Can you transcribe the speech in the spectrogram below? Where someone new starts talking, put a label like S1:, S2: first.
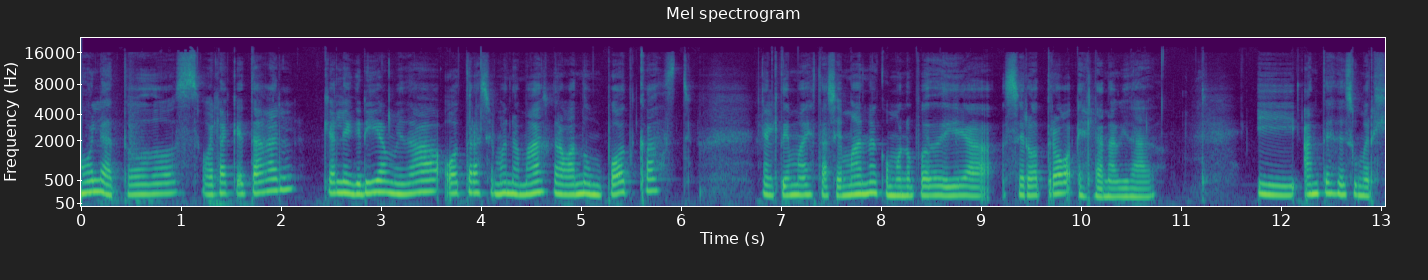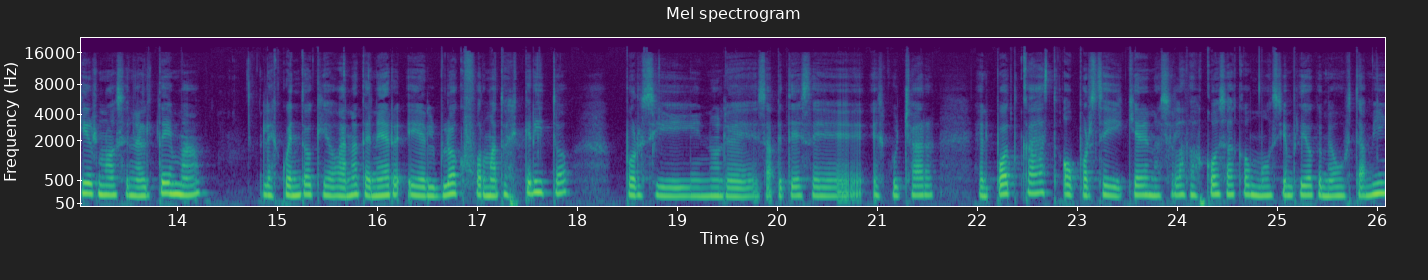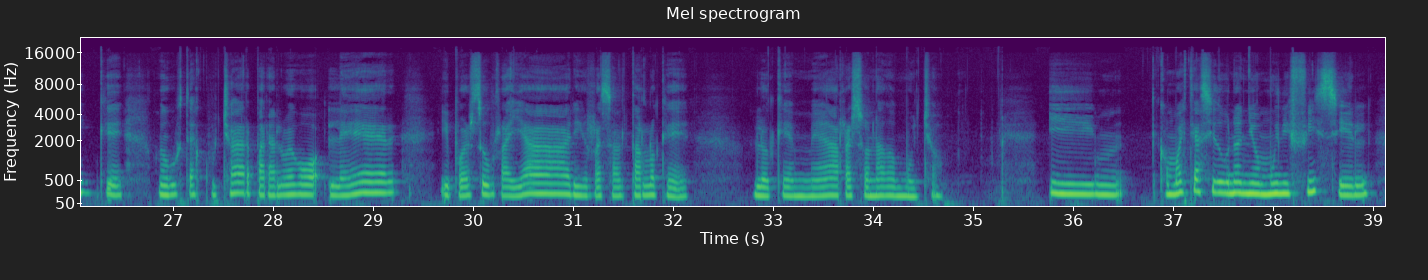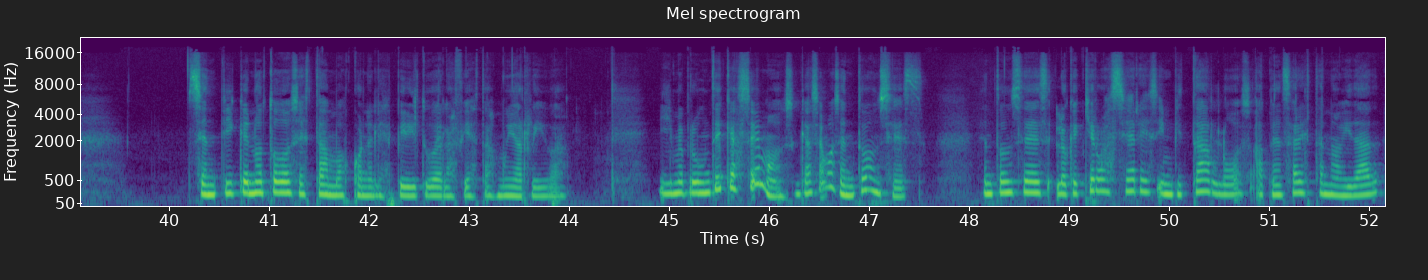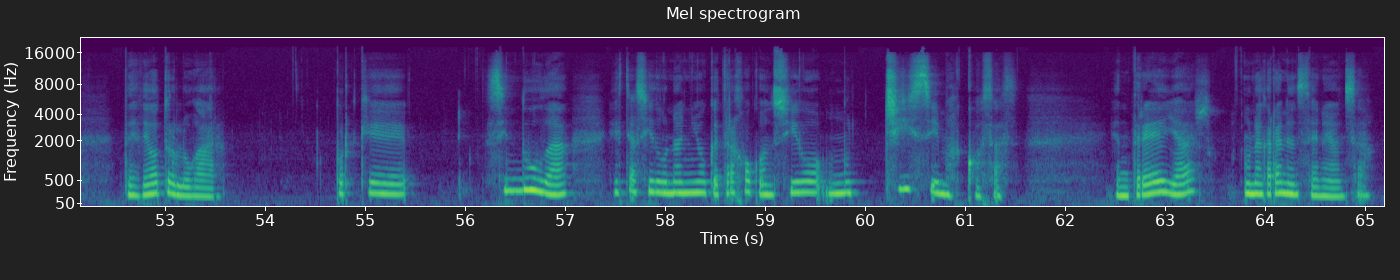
S1: Hola a todos, hola, ¿qué tal? Qué alegría me da otra semana más grabando un podcast. El tema de esta semana, como no podría ser otro, es la Navidad. Y antes de sumergirnos en el tema, les cuento que van a tener el blog formato escrito por si no les apetece escuchar el podcast o por si quieren hacer las dos cosas como siempre digo que me gusta a mí, que me gusta escuchar para luego leer y poder subrayar y resaltar lo que, lo que me ha resonado mucho. Y mm, como este ha sido un año muy difícil, sentí que no todos estamos con el espíritu de las fiestas muy arriba. Y me pregunté qué hacemos, qué hacemos entonces. Entonces lo que quiero hacer es invitarlos a pensar esta Navidad desde otro lugar. Porque sin duda este ha sido un año que trajo consigo muchísimas cosas. Entre ellas una gran enseñanza,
